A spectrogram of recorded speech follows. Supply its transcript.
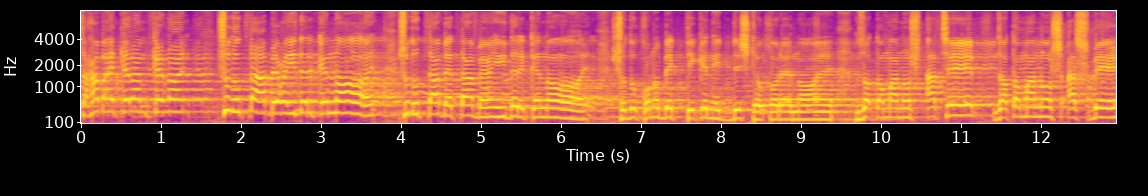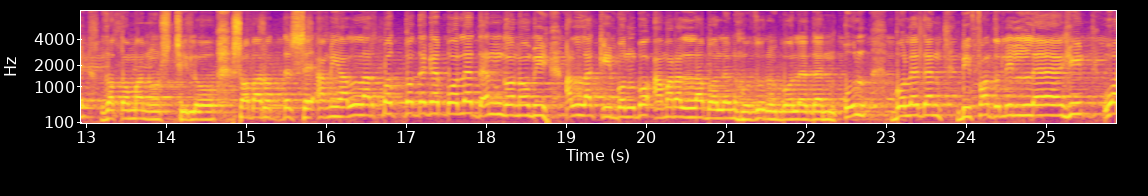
সাহাবায়ে কেরামকে নয়, শুধু তাবেঈদেরকে নয়, শুধু তাবে তাবেঈদেরকে নয়, শুধু কোনো ব্যক্তিকে নির্দিষ্ট করে নয়। যত মানুষ আছে, যত মানুষ আসবে, যত মানুষ ছিল, সবার উদ্দেশ্যে আমি আল্লাহর পক্ষ থেকে বলে দেন গো নবী, আল্লাহ কি বলব? আমার আল্লাহ বলেন, হুজুর বলে দেন কুল বলে দেন, বিফদলিল্লাহি ওয়া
